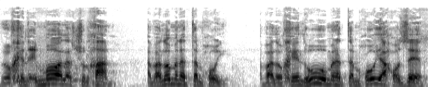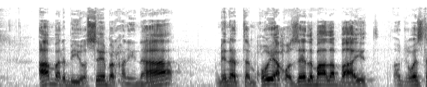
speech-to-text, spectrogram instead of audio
ואוכל עמו על השולחן, אבל לא מן התמחוי, אבל אוכל הוא מן התמחוי החוזר. אמר רבי יוסף בר חנינה, מן התמחוי החוזר לבעל הבית. Okay, what's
